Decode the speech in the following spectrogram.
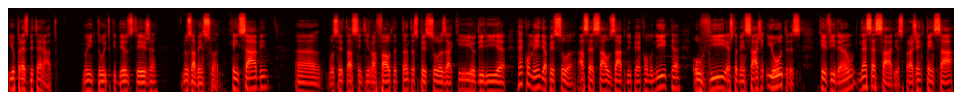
e o presbiterato, no intuito que Deus esteja nos abençoando. Quem sabe uh, você está sentindo a falta de tantas pessoas aqui, eu diria, recomende a pessoa acessar o zap do IP Comunica, ouvir esta mensagem e outras que virão necessárias para a gente pensar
